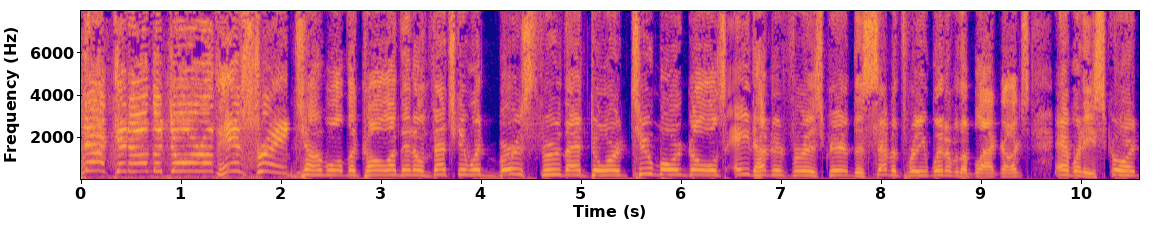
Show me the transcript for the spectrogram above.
Knocking on the door of history. John Wall the call, and then Ovechkin would burst through that door. Two more goals, 800 for his career, the 7-3 win over the Blackhawks. And when he scored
